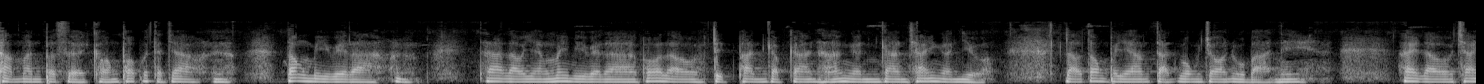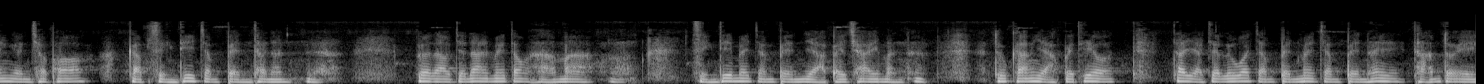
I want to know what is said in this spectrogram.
ธรรมอันประเสริฐของพระพุทธเจ้าต้องมีเวลา ถ้าเรายังไม่มีเวลา เพราะเราติดพันกับการหาเงินการใช้เงินอยู่ เราต้องพยายามตัดวงจรอุบาทนี้ ให้เราใช้เงินเฉพาะกับสิ่งที่จำเป็นเท่านั้นเพื่อเราจะได้ไม่ต้องหามาก สิ่งที่ไม่จำเป็นอย่าไปใช้มัน ทุกครั้งอยากไปเที่ยว ถ้าอยากจะรู้ว่าจำเป็นไม่จำเป็นให้ถามตัวเอง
